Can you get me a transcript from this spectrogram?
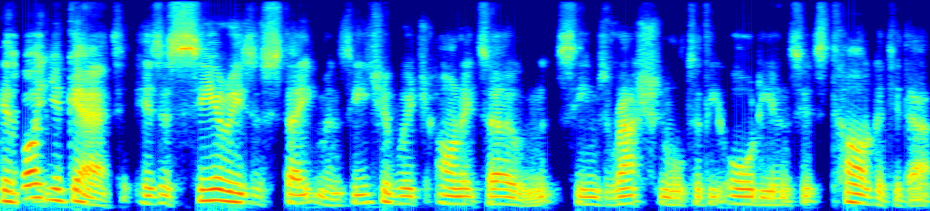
Because what you get is a series of statements, each of which on its own seems rational to the audience it's targeted at.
